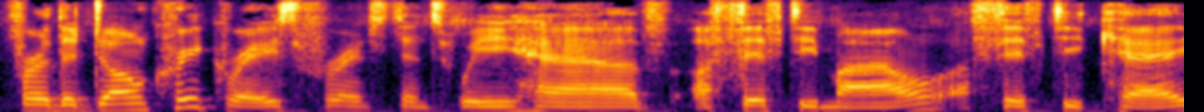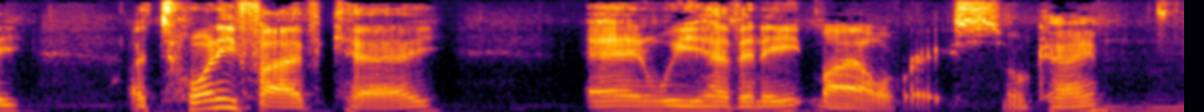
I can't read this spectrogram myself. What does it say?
for the Doan Creek race, for instance, we have a 50 mile, a 50k, a 25k, and we have an eight mile race. Okay. Mm-hmm.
